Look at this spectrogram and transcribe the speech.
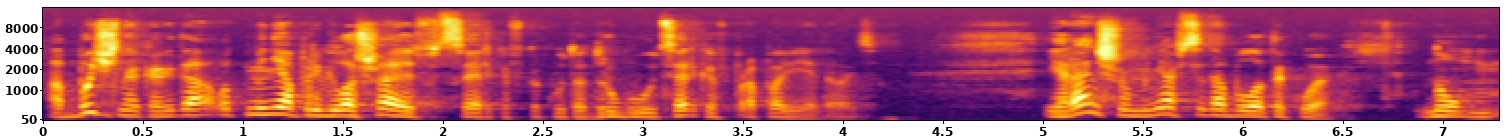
Обычно, когда вот меня приглашают в церковь, какую-то другую церковь проповедовать, и раньше у меня всегда было такое, ну,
